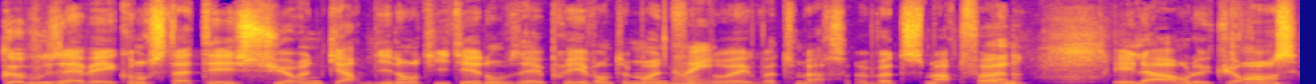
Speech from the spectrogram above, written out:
que vous avez constaté sur une carte d'identité dont vous avez pris éventuellement une photo avec votre, smart- votre smartphone. Et là, en l'occurrence,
